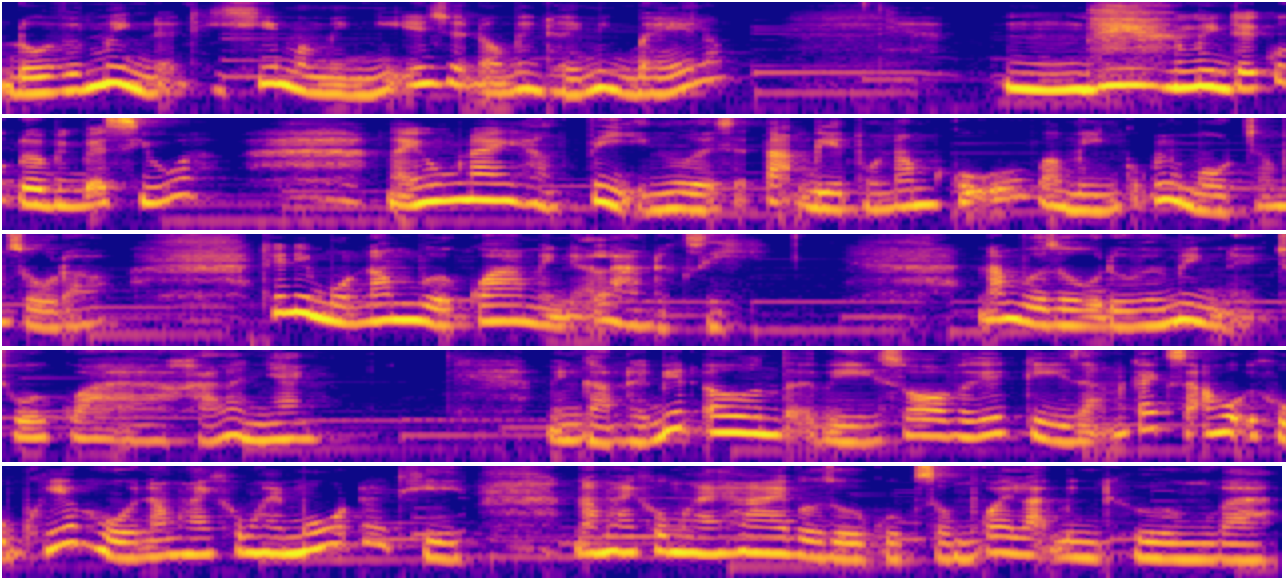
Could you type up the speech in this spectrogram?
Đối với mình thì khi mà mình nghĩ đến chuyện đó, mình thấy mình bé lắm. Mình thấy cuộc đời mình bé xíu à. Ngày hôm nay hàng tỷ người sẽ tạm biệt một năm cũ và mình cũng là một trong số đó. Thế thì một năm vừa qua mình đã làm được gì? Năm vừa rồi đối với mình lại trôi qua khá là nhanh mình cảm thấy biết ơn tại vì so với cái kỳ giãn cách xã hội khủng khiếp hồi năm 2021 ấy, thì năm 2022 vừa rồi cuộc sống quay lại bình thường và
